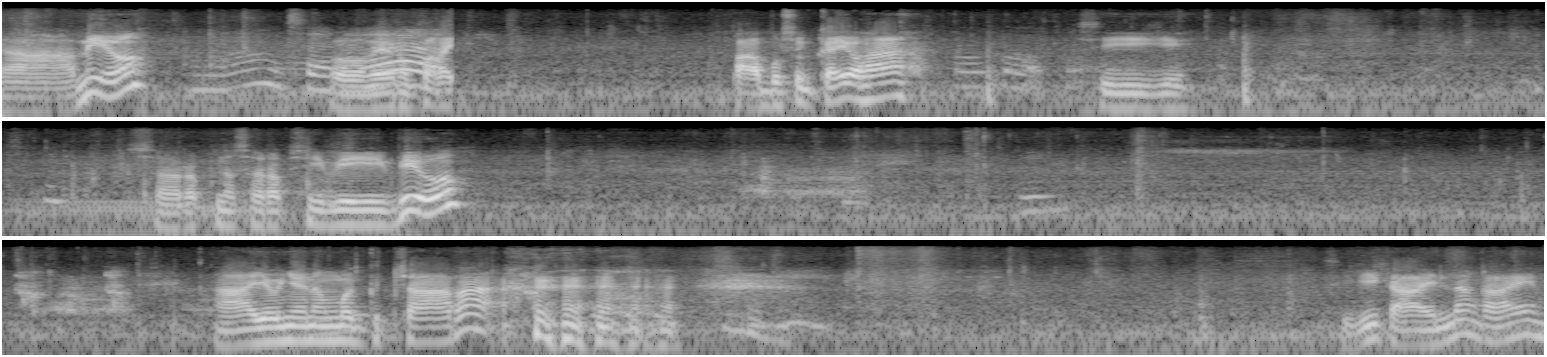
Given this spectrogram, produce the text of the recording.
Dami oh. Oh, meron pa kayo. Pabusog kayo ha. Sige. Sarap na sarap si baby oh. Ayaw niya nang magkutsara. Sige, kain lang, kain.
